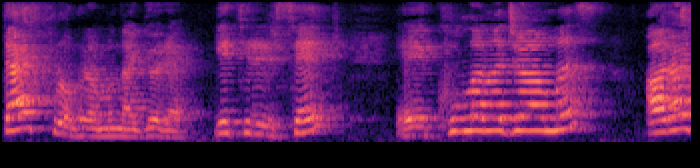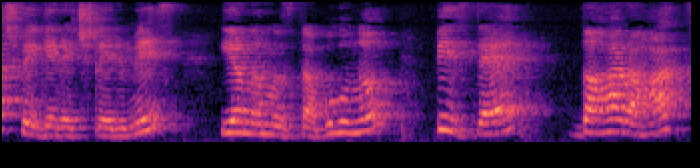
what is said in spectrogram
Ders programına göre getirirsek e, kullanacağımız araç ve gereçlerimiz yanımızda bulunur. Biz de daha rahat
